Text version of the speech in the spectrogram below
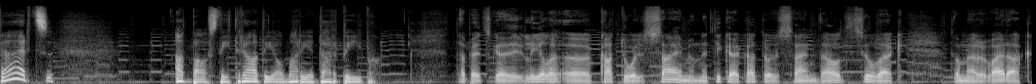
vērts atbalstīt radio Marija darbību? Tāpēc, ka ir liela uh, katoļu saime, un ne tikai katoļu saime, daudz cilvēki tomēr vairāk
